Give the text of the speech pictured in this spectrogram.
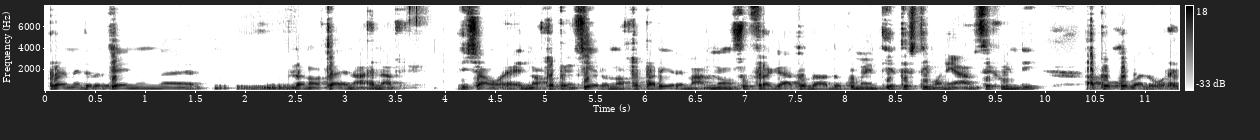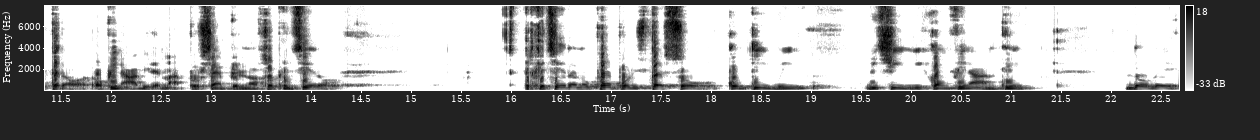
Probabilmente perché non, eh, la nostra è una, è una diciamo è il nostro pensiero, il nostro parere, ma non suffragato da documenti e testimonianze, quindi ha poco valore, però opinabile, ma pur sempre il nostro pensiero, perché c'erano popoli spesso contigui, vicini, confinanti, dove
